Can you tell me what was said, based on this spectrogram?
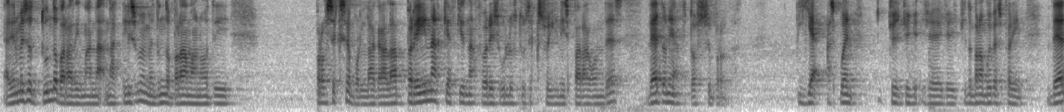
Δηλαδή νομίζω ότι το παράδειγμα, να, να κλείσουμε με το πράγμα ότι πρόσεξε πολλά καλά πριν αρκευκείς να θωρείς όλους τους εξωγενείς παράγοντες, δεν τον εαυτό σου πρώτα. Για, ας πούμε, και, και, και, και, και, και το πράγμα που είπες πριν, δε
